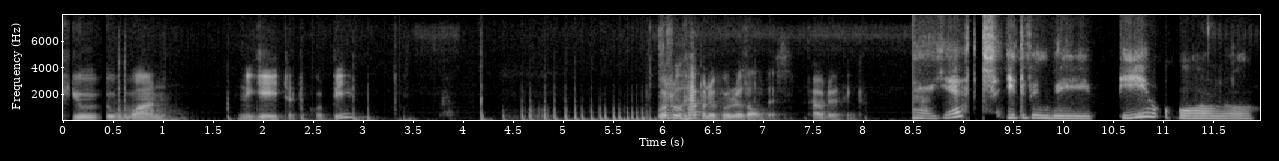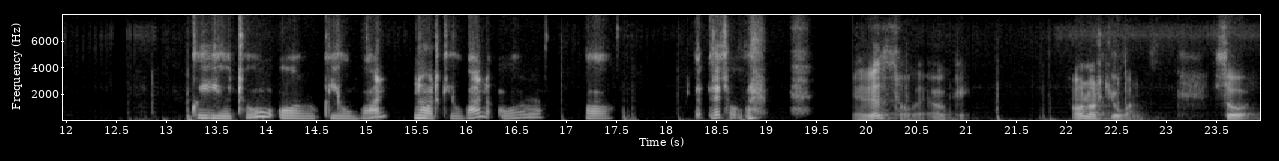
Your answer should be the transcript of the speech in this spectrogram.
Q1 negated or P. What will happen if we resolve this? How do you think? Uh, yes, it will be P or Q2 or Q1, not Q1 or, or that's all. Yeah, that's all. Okay. Or not Q1. So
